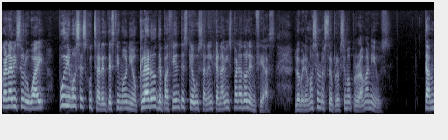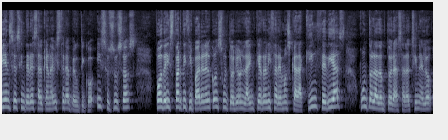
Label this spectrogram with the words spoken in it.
Cannabis Uruguay pudimos escuchar el testimonio claro de pacientes que usan el cannabis para dolencias. Lo veremos en nuestro próximo programa News. También si os interesa el cannabis terapéutico y sus usos, podéis participar en el consultorio online que realizaremos cada 15 días junto a la doctora Sara Chinelo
